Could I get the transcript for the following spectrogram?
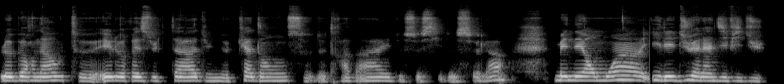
le burn-out est le résultat d'une cadence de travail, de ceci, de cela, mais néanmoins, il est dû à l'individu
